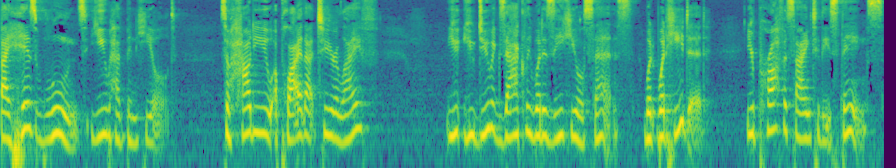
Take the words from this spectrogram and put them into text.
By his wounds you have been healed. So how do you apply that to your life? You, you do exactly what Ezekiel says, what, what he did. You're prophesying to these things.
